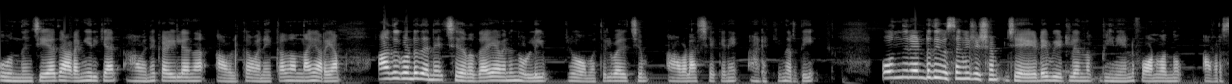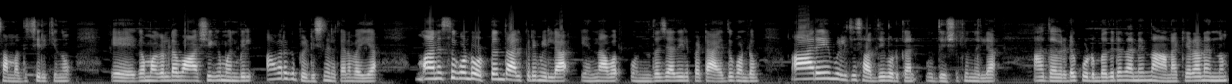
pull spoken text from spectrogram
ഒന്നും ചെയ്യാതെ അടങ്ങിയിരിക്കാൻ അവന് കഴിയില്ലെന്ന് അവൾക്ക് അവനേക്കാൾ നന്നായി അറിയാം. അതുകൊണ്ട് തന്നെ ചെറുതായി അവനെ നുള്ളിയും രോമത്തിൽ വലിച്ചും അവൾ ആ ചെക്കനെ അടക്കി നിർത്തി. ഒന്ന് രണ്ട് ദിവസങ്ങൾക്ക് ശേഷം ജയയുടെ വീട്ടിൽ നിന്നും വിനയന് ഫോൺ വന്നു. അവർ സമ്മതിച്ചിരിക്കുന്നു. ഏകമകളുടെ വാശിക്ക് മുൻപിൽ അവർക്ക് പിടിച്ചു നിൽക്കാൻ വയ്യ. മനസ്സുകൊണ്ട് ഒട്ടും താല്പര്യമില്ല എന്ന് അവർ ഉന്നതജാതിയിൽപ്പെട്ട ആയതുകൊണ്ടും ആരെയും വിളിച്ച് സദ്യ കൊടുക്കാൻ ഉദ്ദേശിക്കുന്നില്ല. അതവരുടെ കുടുംബത്തിന് തന്നെ നാണക്കേടാണെന്നും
